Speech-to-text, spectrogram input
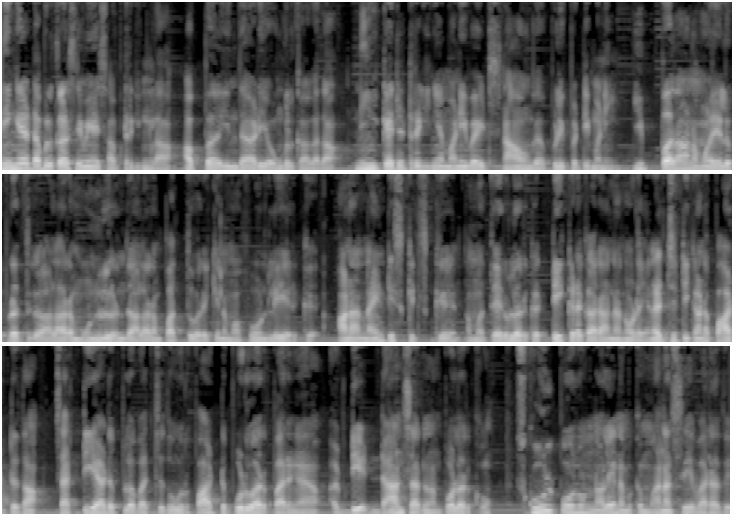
நீங்கள் டபுள் கலர் சேமி ஐஸ் சாப்பிட்ருக்கீங்களா அப்போ இந்த அடியை உங்களுக்காக தான். நீங்கள் கேட்டுட்ருக்கீங்க மணி பைட்ஸ் நான் உங்கள் புலிப்பட்டி மணி. இப்போ தான் நம்மளை எழுப்புறதுக்கு அலாரம் ஒன்றுலேருந்து அலாரம் பத்து வரைக்கும் நம்ம ஃபோன்லேயே இருக்குது ஆனால் நைன்டிஸ் கிட்ஸ்க்கு நம்ம தெருவில் இருக்க டீ கடைக்கார அண்ணனோட எனர்ஜெட்டிக்கான பாட்டு தான். சட்டி அடுப்பில் வச்சதும் ஒரு பாட்டு போடுவார் பாருங்க. அப்படியே டான்ஸ் ஆடலாம் போல் இருக்கும். ஸ்கூல் போகணுன்னாலே நமக்கு மனசே வராது.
